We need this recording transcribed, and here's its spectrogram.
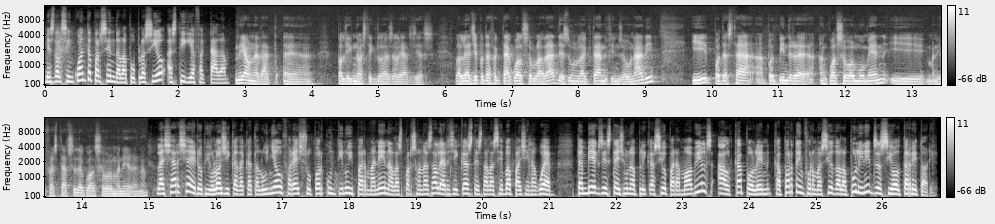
més del 50% de la població estigui afectada. No hi ha una edat eh, pel diagnòstic de les al·lèrgies. L'al·lèrgia pot afectar qualsevol edat, des d'un lactant fins a un avi, i pot, estar, pot vindre en qualsevol moment i manifestar-se de qualsevol manera. No? La xarxa aerobiològica de Catalunya ofereix suport continu i permanent a les persones al·lèrgiques des de la seva pàgina web. També existeix una aplicació per a mòbils, al Capolen, que porta informació de la polinització al territori.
